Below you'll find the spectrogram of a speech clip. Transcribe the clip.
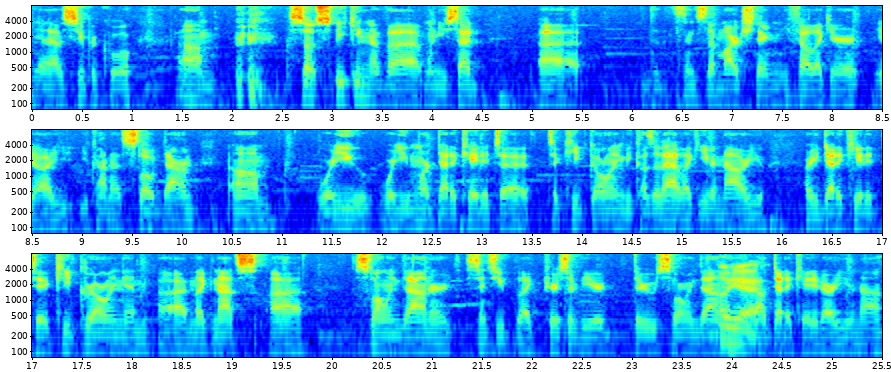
Yeah, that was super cool. Um, so speaking of uh, when you said uh, th- since the March thing, you felt like you're yeah you, you kind of slowed down. Um, were you were you more dedicated to to keep going because of that? Like even now, are you are you dedicated to keep growing and uh, like not uh, slowing down? Or since you like persevered through slowing down, Oh, like, yeah. how dedicated are you now?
